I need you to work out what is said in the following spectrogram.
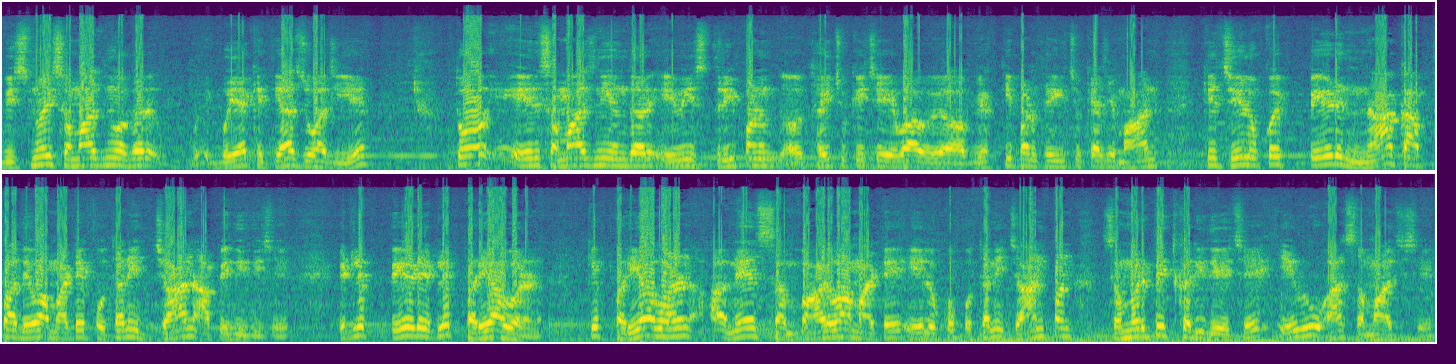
વિશ્નોઈ સમાજનું અગર ભૈયા કે ત્યાં જોવા જઈએ તો એ સમાજની અંદર એવી સ્ત્રી પણ થઈ ચૂકી છે, એવા વ્યક્તિ પણ થઈ ચૂક્યા છે, મહાન, કે જે લોકોએ પેડ ના કાપવા દેવા માટે પોતાની જાન આપી દીધી છે. એટલે પેડ એટલે પર્યાવરણ, કે પર્યાવરણ અને સંભાળવા માટે એ લોકો પોતાની જાન પણ સમર્પિત કરી દે છે, એવું આ સમાજ છે.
